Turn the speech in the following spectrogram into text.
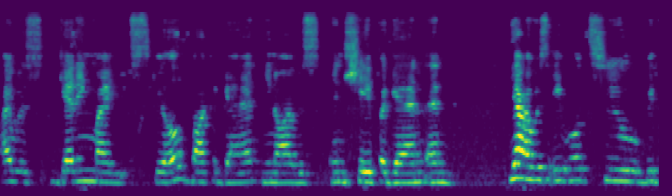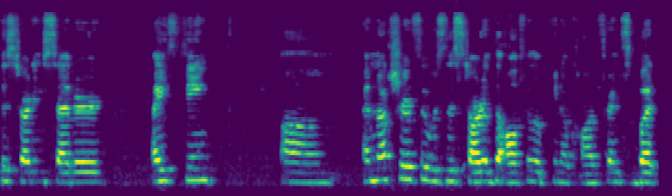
I was getting my skill back again. You know, I was in shape again. And yeah, I was able to be the starting setter. I think um, I'm not sure if it was the start of the All Filipino Conference, but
